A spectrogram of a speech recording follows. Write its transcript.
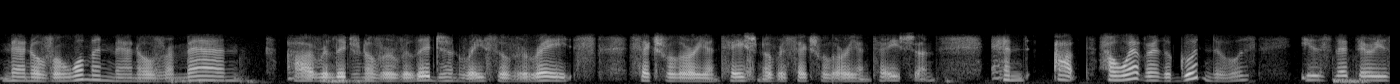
man over woman, man over man, uh, religion over religion, race over race, sexual orientation over sexual orientation. And uh, however, the good news is that there is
